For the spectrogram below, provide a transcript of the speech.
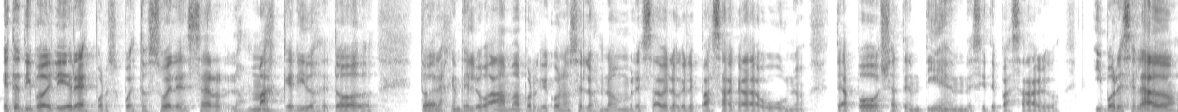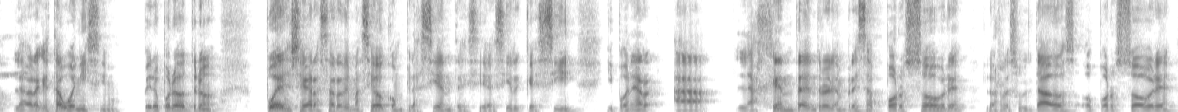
Este tipo de líderes, por supuesto, suelen ser los más queridos de todos. Toda la gente lo ama porque conoce los nombres, sabe lo que le pasa a cada uno, te apoya, te entiende si te pasa algo. Y por ese lado, la verdad que está buenísimo. Pero por otro, pueden llegar a ser demasiado complacientes y decir que sí y poner a la gente dentro de la empresa por sobre los resultados o por sobre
